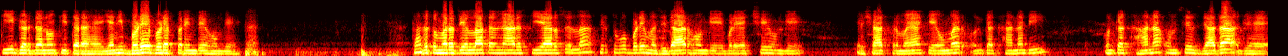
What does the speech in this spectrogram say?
کی گردنوں کی طرح ہے یعنی بڑے بڑے پرندے ہوں گے۔ تو حضرت عمر رضی اللہ تعالی نے عرض کیا رسول اللہ، پھر تو وہ بڑے مزیدار ہوں گے، بڑے اچھے ہوں گے۔ ارشاد فرمایا کہ عمر، ان کا کھانا بھی، ان کا کھانا ان سے زیادہ جو ہے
